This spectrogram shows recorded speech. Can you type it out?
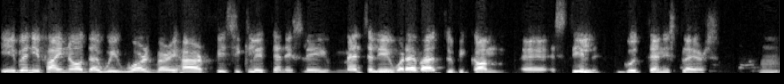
even if I know that we work very hard physically, technically, mentally, whatever, to become uh, still good tennis players. Mm.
